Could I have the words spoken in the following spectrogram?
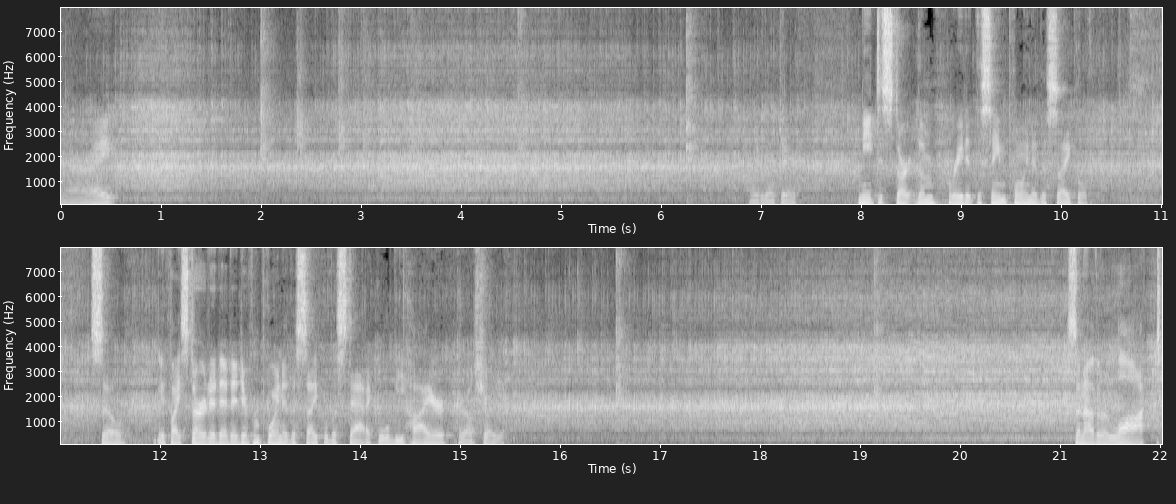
All right. Right about there. Need to start them right at the same point of the cycle. So if I started at a different point of the cycle, the static will be higher. Here, I'll show you. So now they're locked.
